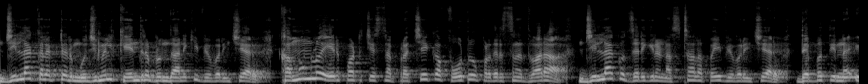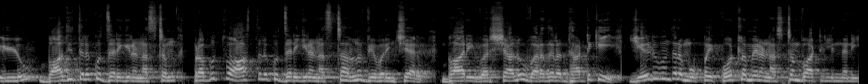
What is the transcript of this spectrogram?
జిల్లా కలెక్టర్ ముజ్మిల్ కేంద్ర బృందానికి వివరించారు. ఖమ్మంలో ఏర్పాటు చేసిన ప్రత్యేక ప్రత్యేక ఫోటో ప్రదర్శన ద్వారా జిల్లాకు జరిగిన నష్టాలపై వివరించారు. దెబ్బతిన్న ఇళ్ళు బాధితులకు జరిగిన నష్టం ప్రభుత్వ ఆస్తులకు జరిగిన నష్టాలను వివరించారు. భారీ వర్షాలు వరదల ధాటికి ఏడు వందల ముప్పై కోట్ల మేర నష్టం వాటిల్లిందని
